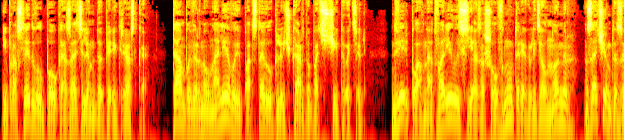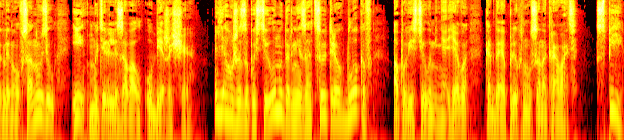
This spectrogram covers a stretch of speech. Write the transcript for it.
и проследовал по указателям до перекрестка. Там повернул налево и подставил ключ-карту под считыватель. Дверь плавно отворилась, я зашел внутрь, оглядел номер, зачем-то заглянул в санузел и материализовал убежище. «Я уже запустила модернизацию трех блоков», — оповестила меня Ева, когда я плюхнулся на кровать. «Спи».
